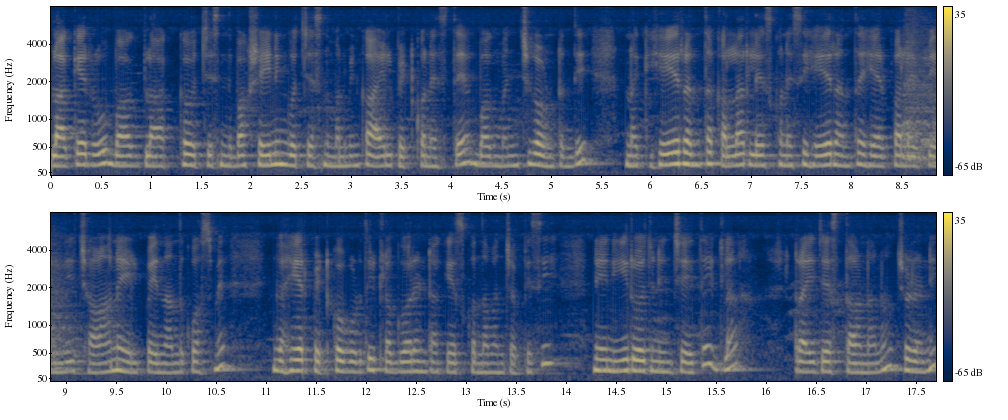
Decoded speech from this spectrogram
బ్లాక్ హెయిర్ బాగా బ్లాక్గా వచ్చేసింది. బాగా షైనింగ్ వచ్చేసింది. మనం ఇంకా ఆయిల్ పెట్టుకొనేస్తే బాగా మంచిగా ఉంటుంది. నాకు హెయిర్ అంతా కలర్ వేసుకొనేసి హెయిర్ అంతా హెయిర్ ఫాల్ అయిపోయింది. చాలా వెళ్ళిపోయింది. అందుకోసమే ఇంకా హెయిర్ పెట్టుకోకూడదు. ఇట్లా గోరెంటాకు వేసుకుందామని చెప్పేసి నేను ఈ రోజు నుంచి అయితే ఇట్లా ట్రై చేస్తూ ఉన్నాను. చూడండి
